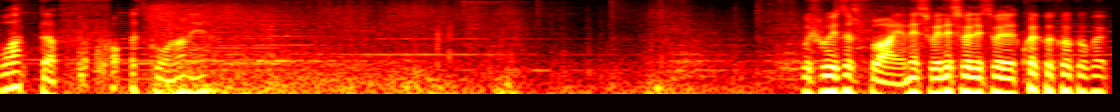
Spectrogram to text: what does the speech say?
What the fuck is going on here? Which way is it flying? This way, this way, this way. Quick, quick, quick, quick, quick.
